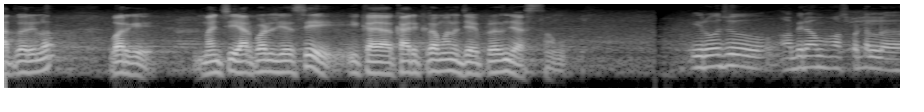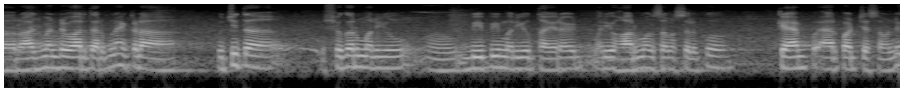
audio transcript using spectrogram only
ఆధ్వర్యంలో వారికి మంచి ఏర్పాట్లు చేసి ఈ కార్యక్రమాలను జయప్రదం చేస్తాము. ఈరోజు అభిరామ్ హాస్పిటల్ రాజమండ్రి వారి తరపున ఇక్కడ ఉచిత షుగర్ మరియు బీపీ మరియు థైరాయిడ్ మరియు హార్మోన్ సమస్యలకు క్యాంప్ ఏర్పాటు చేస్తామండి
